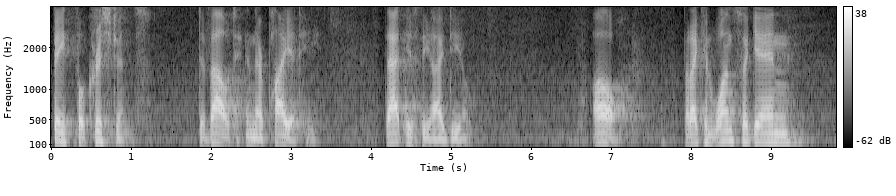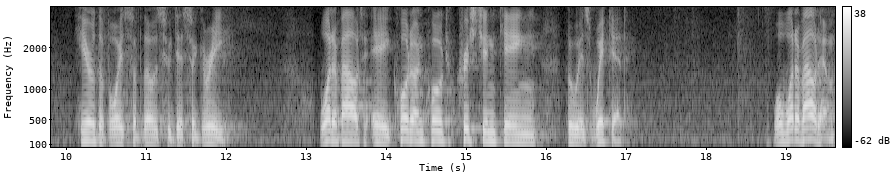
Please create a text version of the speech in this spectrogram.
Faithful Christians, devout in their piety. That is the ideal. Oh, but I can once again hear the voice of those who disagree. What about a quote unquote Christian king who is wicked? Well, what about him?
